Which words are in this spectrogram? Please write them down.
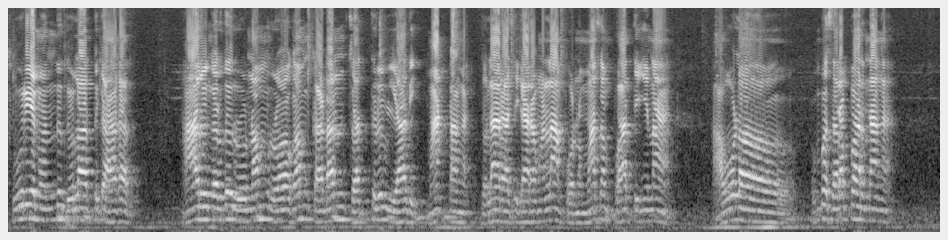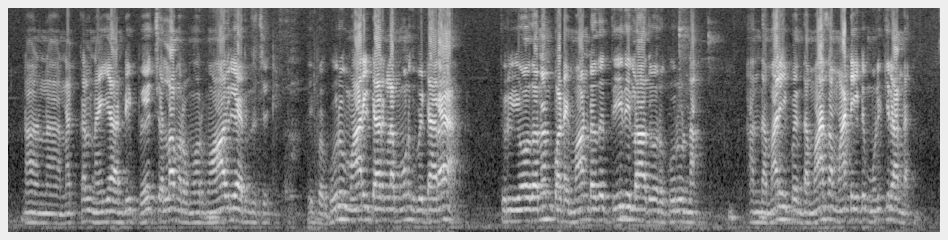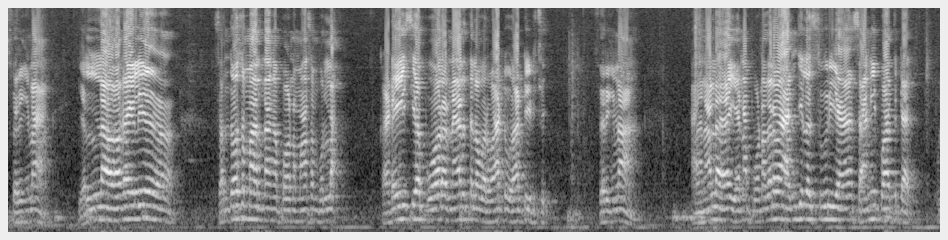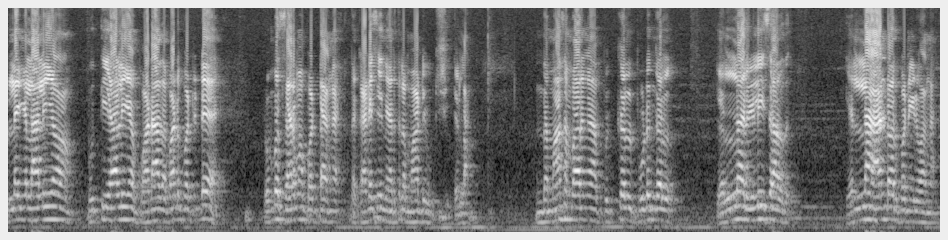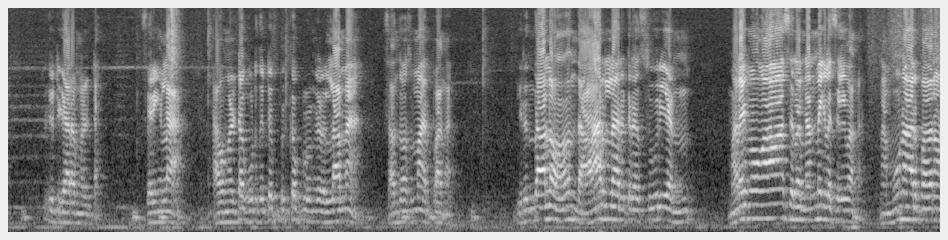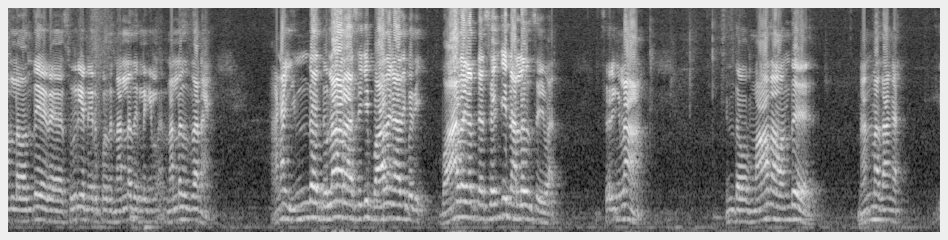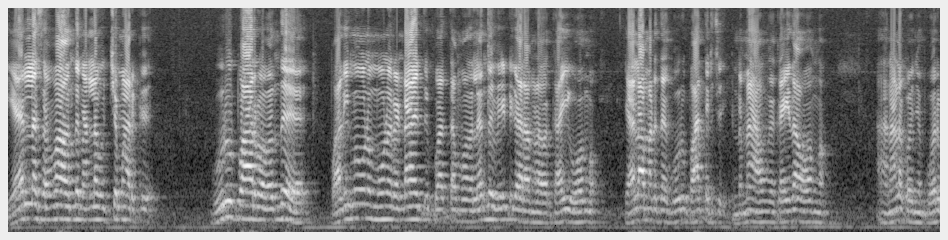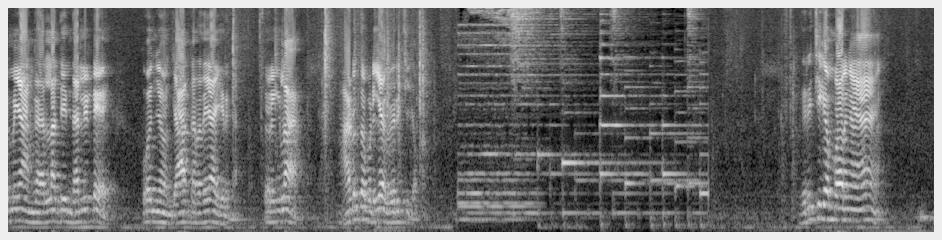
சூரியன் வந்து துலாத்துக்கு ஆகாது. ஆறுங்கிறது ருணம் ரோகம் கடன் சத்துரு வியாதி. மாட்டாங்க. துளாராசிக்காரவங்கெல்லாம் போன மாதம் பார்த்தீங்கன்னா அவ்வளோ ரொம்ப சிறப்பாக இருந்தாங்க. நான் நான் நக்கல் நையாண்டி பேச்செல்லாம் ரொம்ப ஒரு மாதிரியாக இருந்துச்சு. இப்போ குரு மாறிட்டாருங்களா? மூணுக்கு போயிட்டாரா? துரியோதனன் படை மாண்டது தீதில்லாத ஒரு குருன்னா. அந்த மாதிரி இப்போ இந்த மாதம் மாட்டிக்கிட்டு முழிக்கிறாங்க. சரிங்களா? எல்லா வகையிலையும் சந்தோஷமாக இருந்தாங்க போன மாதம் ஃபுல்லாக கடைசியாக போகிற நேரத்தில் ஒரு வாட்டு வாட்டிடுச்சு. சரிங்களா? அதனால் ஏன்னா போன தடவை அஞ்சில் சூரியன் சனி பார்த்துட்டார். பிள்ளைங்களாலேயும் புத்தியாலேயும் படாத பாடுபட்டுட்டு ரொம்ப சிரமப்பட்டாங்க. இந்த கடைசி நேரத்தில் மாட்டி விட்டுச்சு எல்லாம். இந்த மாதம் பாருங்கள் பிக்கல் புடுங்கல் எல்லாம் ரிலீஸ் ஆகுது. எல்லாம் ஹேண்ட் ஓவர் பண்ணிடுவாங்க. வீட்டுக்காரங்கள்ட்ட சரிங்களா? அவங்கள்ட்ட கொடுத்துட்டு பிக்கப் இல்லாமல் சந்தோஷமாக இருப்பாங்க. இருந்தாலும் இந்த ஆறில் இருக்கிற சூரியன் மறைமுகமாக சில நன்மைகளை செய்வாங்க. நான் மூணாறு பதினொன்றில் வந்து சூரியன் இருப்பது நல்லது இல்லைங்களா? நல்லது தானே. ஆனால் இந்த துலாராசிக்கு பாதகாதிபதி பாதகத்தை செஞ்சு நல்லது செய்வார். சரிங்களா? இந்த மாதம் வந்து நன்மை தாங்க. ஏழில் செவ்வாய் வந்து நல்ல உச்சமாக இருக்குது குரு பார்வை வந்து பதிமூணு மூணு ரெண்டாயிரத்தி பத்தொம்போதுலேருந்து வீட்டுக்காரங்கள கை ஓங்கும். ஏழாம் இடத்த குரு பார்த்துருச்சு. இன்னுமே அவங்க கை தான் ஓங்கும். அதனால் கொஞ்சம் பொறுமையாக அங்கே எல்லாத்தையும் தள்ளிட்டு கொஞ்சம் ஜாக்கிரதையாக இருங்க. சரிங்களா? அடுத்தபடியாக விரிச்சிக்கும் விரிச்சிக்கம் பாருங்க.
